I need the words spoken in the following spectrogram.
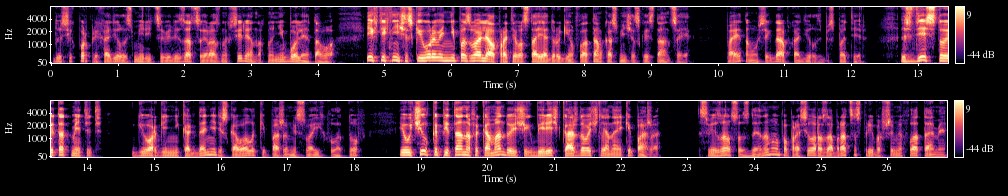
До сих пор приходилось мирить цивилизации разных вселенных, но не более того — их технический уровень не позволял противостоять другим флотам космической станции, поэтому всегда обходилось без потерь. Здесь стоит отметить, Георгий никогда не рисковал экипажами своих флотов и учил капитанов и командующих беречь каждого члена экипажа. Связался с Дэном и попросил разобраться с прибывшими флотами.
